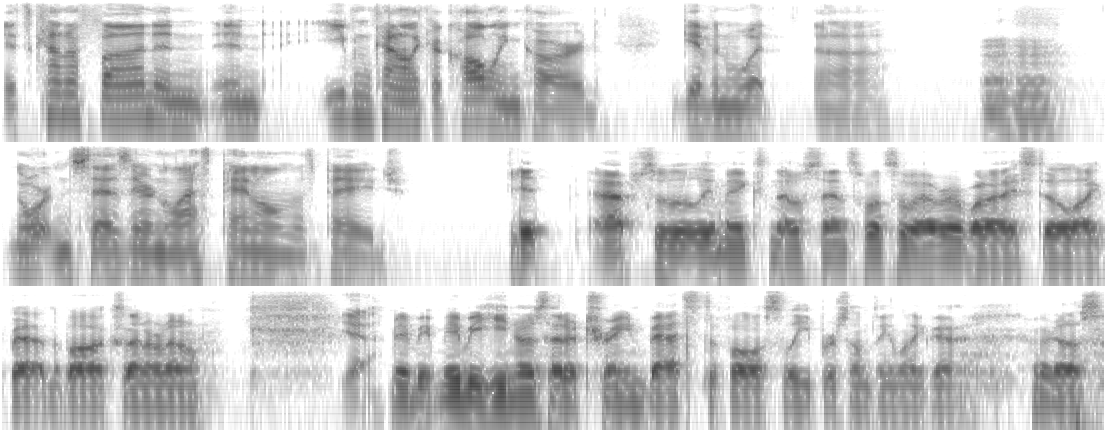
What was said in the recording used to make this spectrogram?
it's kind of fun and, and even kind of like a calling card, given what uh, hmm Norton says there in the last panel on this page. It absolutely makes no sense whatsoever, but I still like Bat in the Box. I don't know. Yeah. Maybe maybe he knows how to train bats to fall asleep or something like that. Who knows?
